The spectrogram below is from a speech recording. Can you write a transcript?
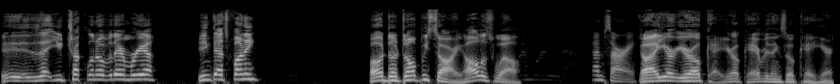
Is that you chuckling over there, Maria? You think that's funny? Oh, don't don't be sorry. All is well. I'm sorry. Uh, you're you're okay. You're okay. Everything's okay here.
